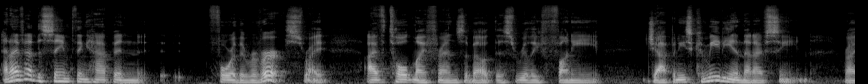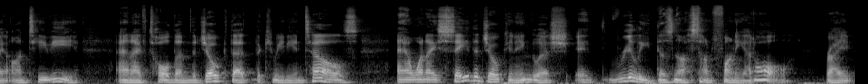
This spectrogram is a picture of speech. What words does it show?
And I've had the same thing happen for the reverse, right? I've told my friends about this really funny Japanese comedian that I've seen, right, on TV. And I've told them the joke that the comedian tells. And when I say the joke in English, it really does not sound funny at all, right?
